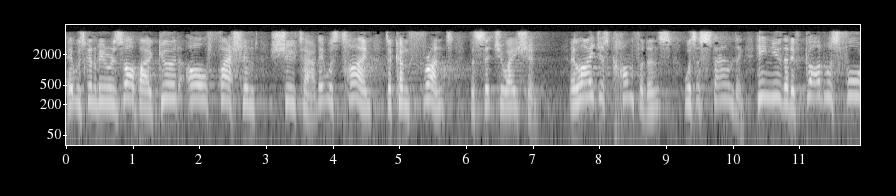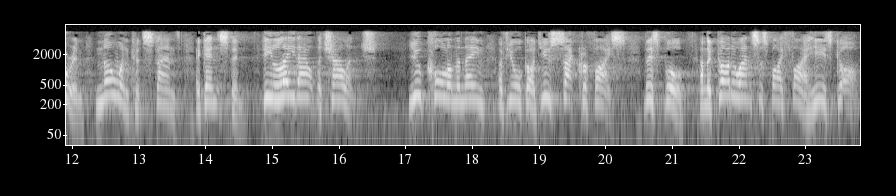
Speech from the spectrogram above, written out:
it was going to be resolved by a good old fashioned shootout. It was time to confront the situation. Elijah's confidence was astounding. He knew that if God was for him, no one could stand against him. He laid out the challenge. You call on the name of your God. You sacrifice this bull. And the God who answers by fire, He is God.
